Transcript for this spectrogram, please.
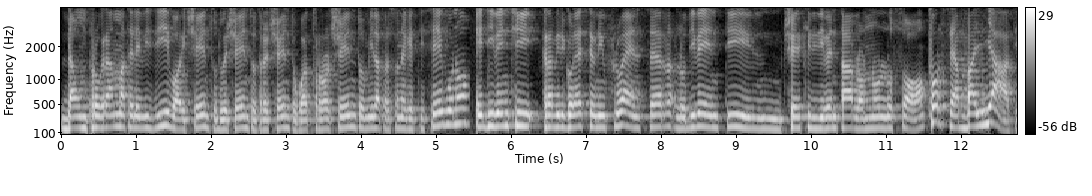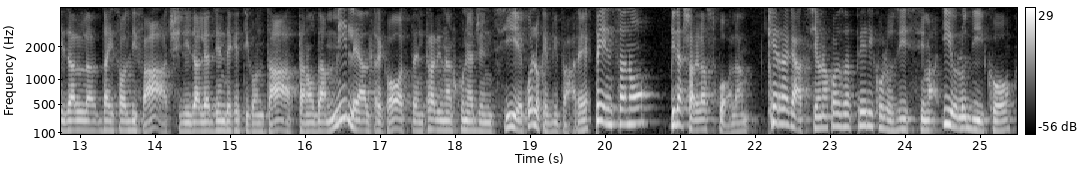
da un programma televisivo hai 100, 200, 300, 400 mila persone che ti seguono e diventi, tra virgolette, un influencer, lo diventi, cerchi di diventarlo, non lo so, forse abbagliati dal, dai soldi facili, dalle aziende che ti contattano, da mille altre cose, da entrare in alcune agenzie, quello che vi pare, pensano di lasciare la scuola, che ragazzi è una cosa pericolosissima, io lo dico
